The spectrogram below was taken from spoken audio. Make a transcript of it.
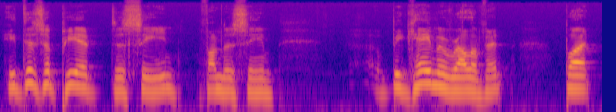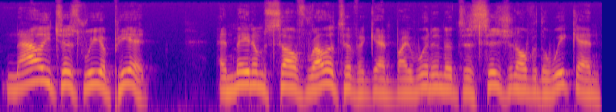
he disappeared the scene from the scene, became irrelevant, but now he just reappeared and made himself relative again by winning a decision over the weekend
